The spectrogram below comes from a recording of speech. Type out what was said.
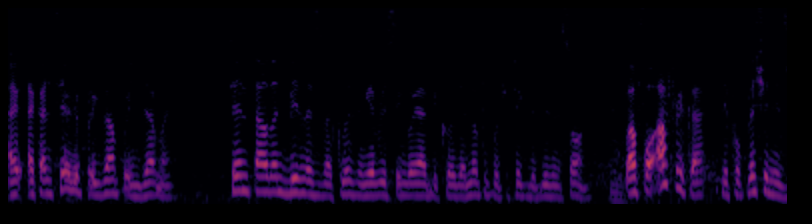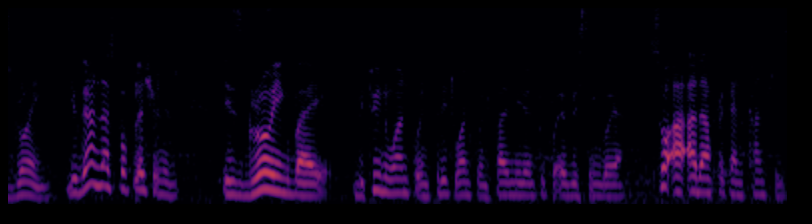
I- I can tell you, for example, in Germany, 10,000 businesses are closing every single year because there are no people to take the business on. But for Africa, the population is growing. Uganda's population is, is growing by between 1.3 to 1.5 million people every single year. So are other African countries.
